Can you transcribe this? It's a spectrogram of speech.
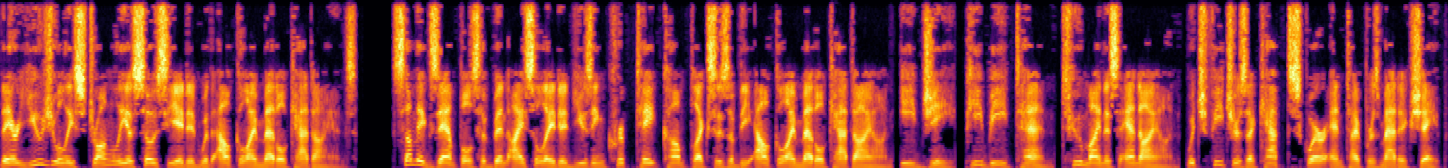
they are usually strongly associated with alkali metal cations. Some examples have been isolated using cryptate complexes of the alkali metal cation, e.g., Pb10 anion, which features a capped square antiprismatic shape.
